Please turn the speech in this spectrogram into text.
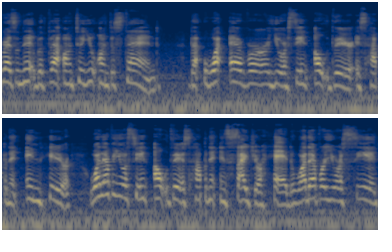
resonate with that, until you understand that whatever you are seeing out there is happening in here. Whatever you are seeing out there is happening inside your head. Whatever you are seeing,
